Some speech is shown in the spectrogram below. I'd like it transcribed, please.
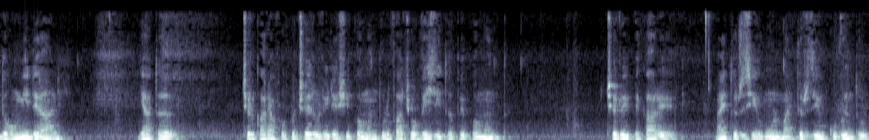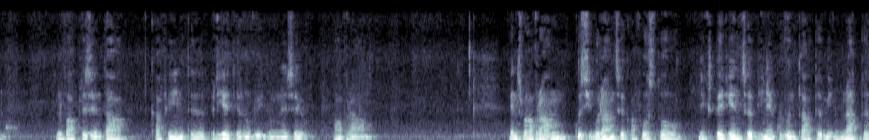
2000 de ani, iată, cel care a făcut cerurile și pământul face o vizită pe pământ celui pe care mai târziu, mult mai târziu, cuvântul îl va prezenta ca fiind prietenul lui Dumnezeu, Avram. Pentru Avram, cu siguranță că a fost o experiență binecuvântată, minunată.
